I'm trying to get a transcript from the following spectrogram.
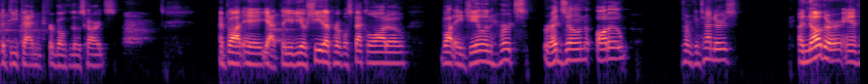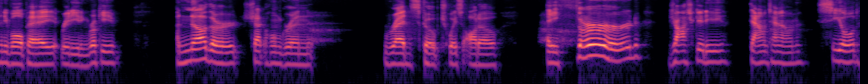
the deep end for both of those cards. I bought a yeah, the Yoshida purple speckle auto, bought a Jalen Hurts red zone auto from contenders, another Anthony Volpe radiating rookie, another Chet Holmgren red scope choice auto, a third Josh Giddey downtown sealed.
